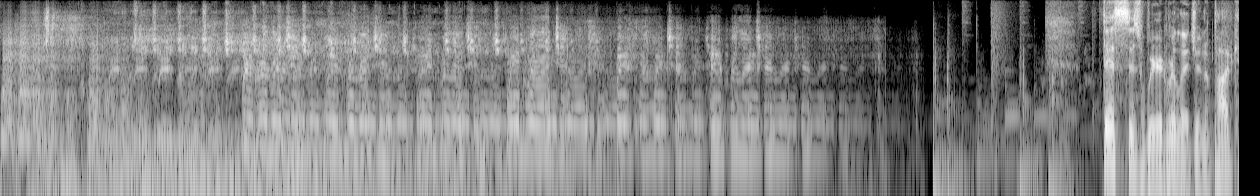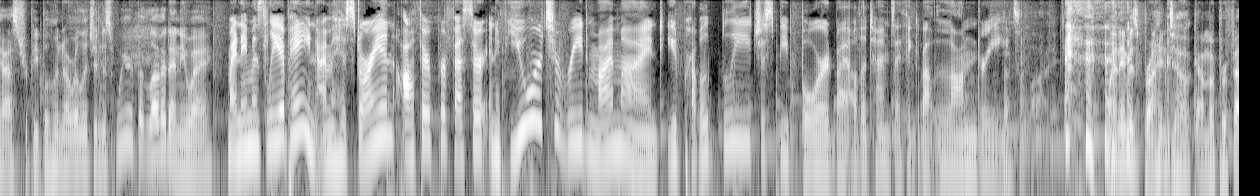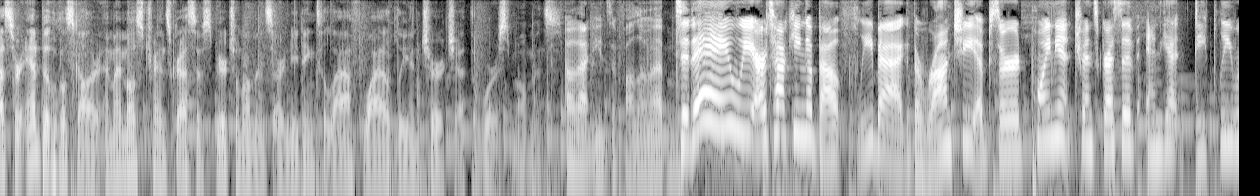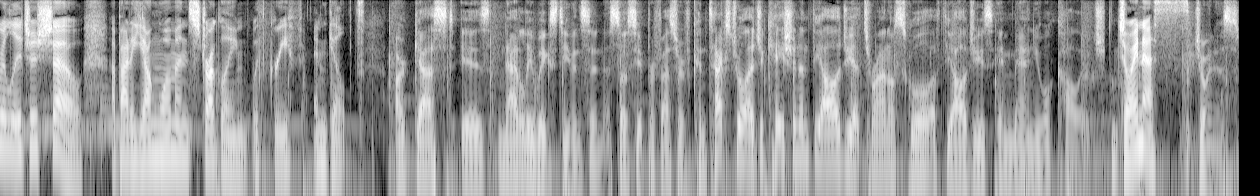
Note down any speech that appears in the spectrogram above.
This is Weird Religion, a podcast for people who know religion is weird but love it anyway. My name is Leah Payne. I'm a historian, author, professor, and if you were to read my mind, you'd probably just be bored by all the times I think about laundry. That's a lie. My name is Brian Doak. I'm a professor and biblical scholar, and my most transgressive spiritual moments are needing to laugh wildly in church at the worst moments. Oh, that needs a follow up. Today, we are talking about Fleabag, the raunchy, absurd, poignant, transgressive, and yet deeply religious show about a young woman struggling with grief and guilt. Our guest is Natalie Wigg Stevenson, Associate Professor of Contextual Education and Theology at Toronto School of Theology's Emmanuel College. Join us. Join us.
